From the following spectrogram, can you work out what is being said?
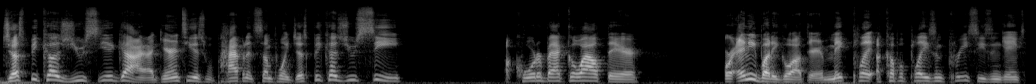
just because you see a guy, I guarantee this will happen at some point, just because you see a quarterback go out there or anybody go out there and make play a couple plays in preseason games,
